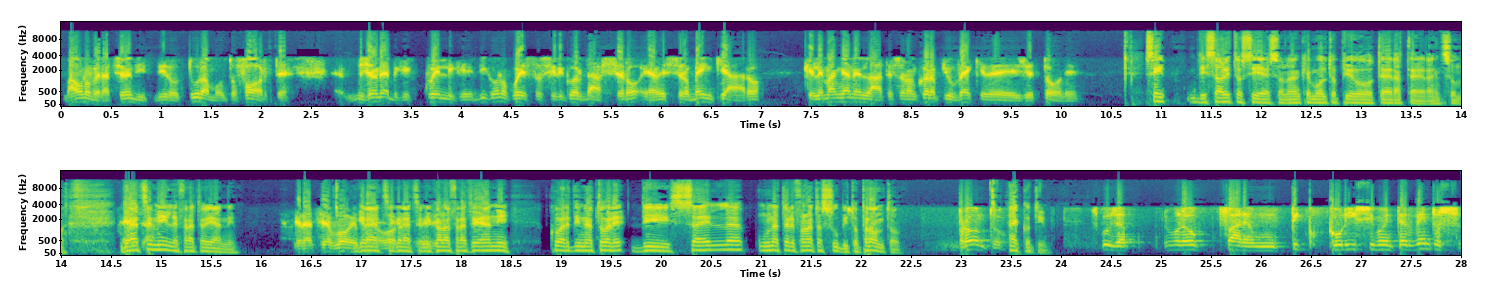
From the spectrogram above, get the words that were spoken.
ma un'operazione di, di rottura molto forte. Eh, bisognerebbe che quelli che dicono questo si ricordassero e avessero ben chiaro che le manganellate sono ancora più vecchie dei gettoni. Sì, di solito sì, e sono anche molto più terra a terra, insomma. Grazie esatto. mille, Fratoianni. Grazie a voi. Grazie, grazie. Nicola Fratoianni, coordinatore di SEL. Una telefonata subito. Pronto? Pronto. Eccoti. Scusa, volevo fare un piccolissimo intervento su,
